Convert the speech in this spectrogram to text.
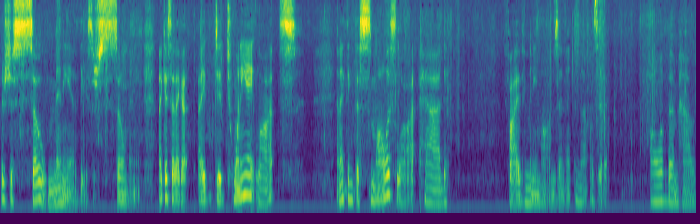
there's just so many of these. There's so many. Like I said, I got I did 28 lots. And I think the smallest lot had five mini mods in it, and that was it. All of them have,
